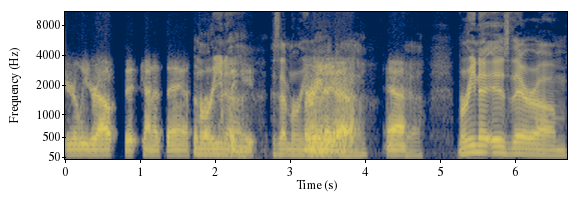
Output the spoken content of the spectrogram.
cheerleader outfit kind of thing. Marina really is that Marina? Marina, yeah. yeah. yeah, yeah. Marina is their um.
